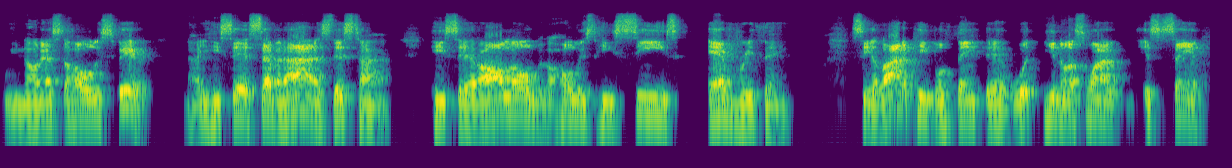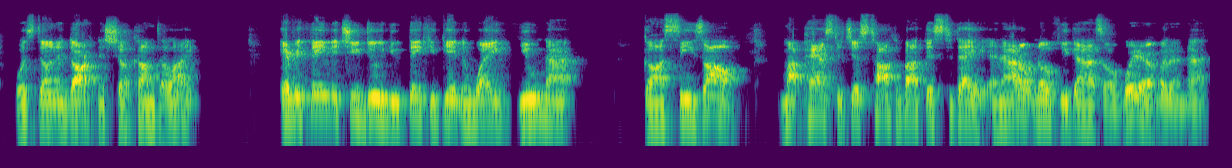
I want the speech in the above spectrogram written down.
We know that's the Holy Spirit. Now he said seven eyes this time. He said all over the Holy, he sees everything. See, a lot of people think that what, you know, that's why it's saying what's done in darkness shall come to light. Everything that you do, you think you're getting away, you not. God sees all. My pastor just talked about this today, and I don't know if you guys are aware of it or not,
